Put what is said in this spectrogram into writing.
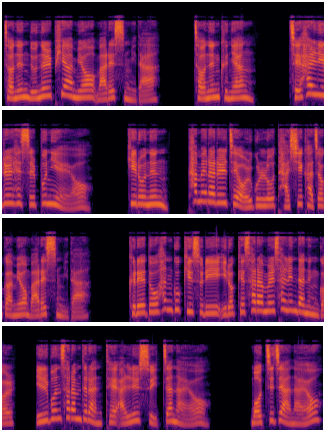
저는 눈을 피하며 말했습니다. 저는 그냥 제 할 일을 했을 뿐이에요. 히로는 카메라를 제 얼굴로 다시 가져가며 말했습니다. 그래도 한국 기술이 이렇게 사람을 살린다는 걸 일본 사람들한테 알릴 수 있잖아요. 멋지지 않아요?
